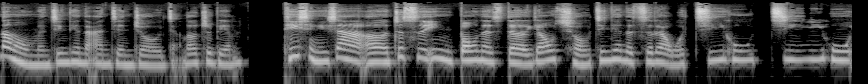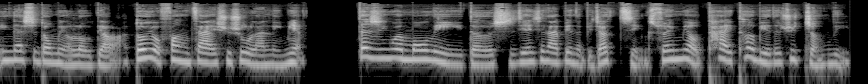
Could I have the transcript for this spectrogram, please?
那么，我们今天的案件就讲到这边。提醒一下，呃，这次应 bonus 的要求，今天的资料我几乎几乎应该是都没有漏掉啊，都有放在叙述栏里面。但是因为 Molly 的时间现在变得比较紧，所以没有太特别的去整理。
